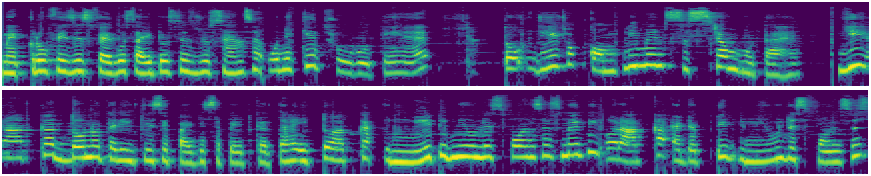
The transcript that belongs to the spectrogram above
मैक्रोफेजिस फेगोसाइटोसिस जो सेल्स हैं, उनके थ्रू होती हैं। तो ये जो कॉम्प्लीमेंट सिस्टम होता है, ये आपका दोनों तरीके से पार्टिसिपेट करता है। एक तो आपका इन्नेट इम्यून रिस्पॉन्सेज में भी और आपका एडेप्टिव इम्यून रिस्पॉन्सेज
